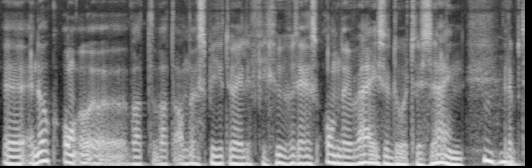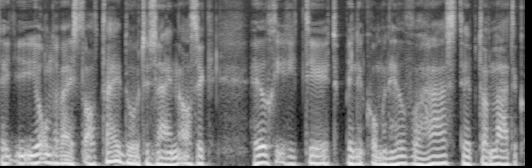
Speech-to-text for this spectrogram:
Uh, en ook uh, wat, wat andere spirituele figuren zeggen, is onderwijzen door te zijn. Mm -hmm. En dat betekent, je onderwijst altijd door te zijn. Als ik heel geïrriteerd binnenkom en heel veel haast heb, dan laat ik,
